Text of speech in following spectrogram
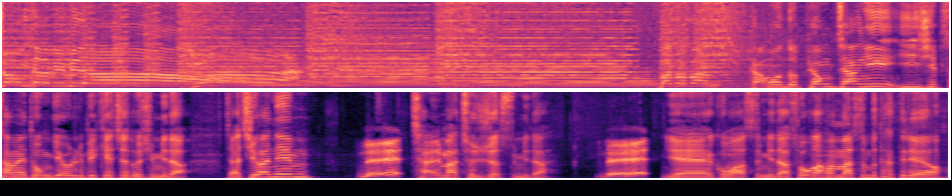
정답입니다. 빠바밤. 강원도 평창이 23회 동계올림픽 개최 도시입니다. 자, 지환님 네, 잘 맞춰주셨습니다. 네. 예, 고맙습니다. 소감 한 말씀 부탁드려요.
